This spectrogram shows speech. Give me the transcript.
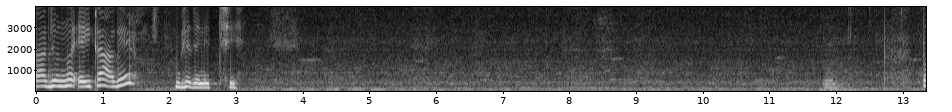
তার জন্য এইটা আগে ভেজে নিচ্ছি। তো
